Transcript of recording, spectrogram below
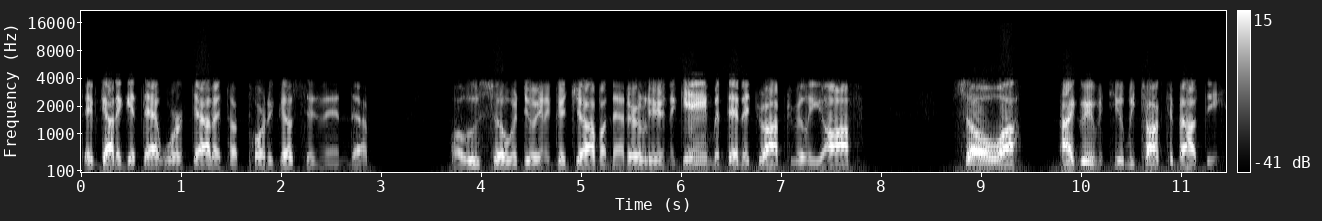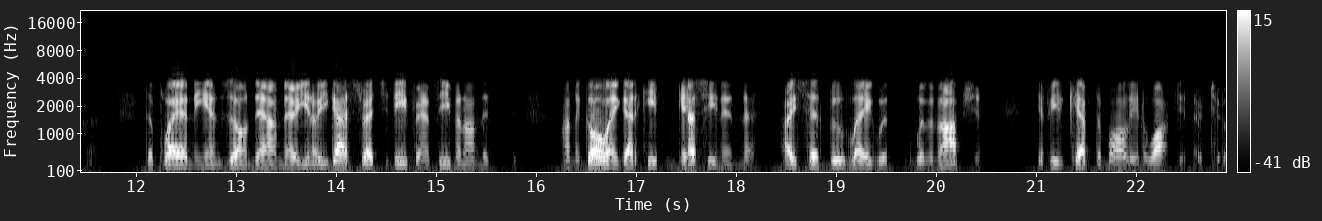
They've got to get that worked out. I thought Porter Gustin and uh, Nwosu were doing a good job on that earlier in the game, but then it dropped really off. So uh, I agree with you. We talked about the the play in the end zone down there. You know, you got to stretch the defense even on the on the goal line. Got to keep him guessing. And uh, I said bootleg with with an option. If he'd kept the ball, he'd have walked in there too.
